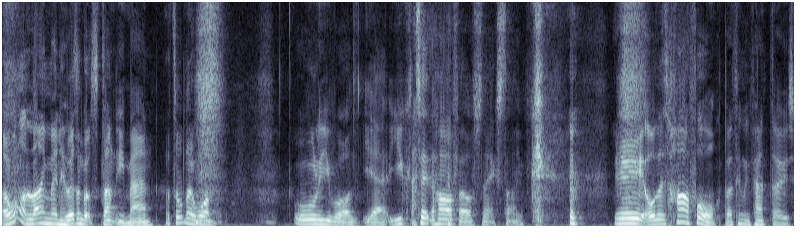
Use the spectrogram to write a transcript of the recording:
I want a lineman who hasn't got stunty, man. That's all I want. All you want, yeah. You can take the half elves next time. Yeah, or there's half orc, but I think we've had those.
